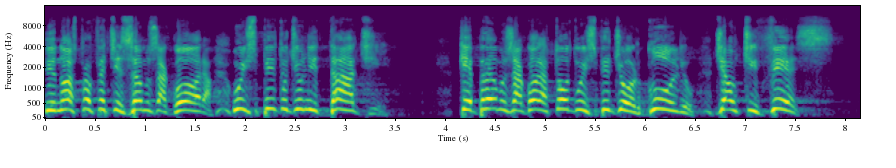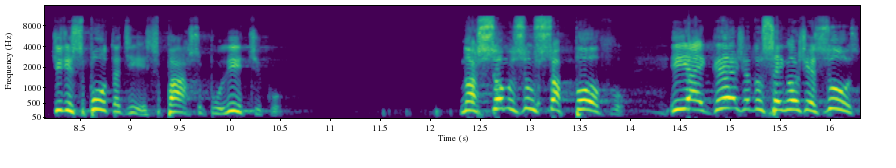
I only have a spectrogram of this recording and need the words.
e nós profetizamos agora o espírito de unidade. Quebramos agora todo o espírito de orgulho, de altivez, de disputa de espaço político. Nós somos um só povo, e a igreja do Senhor Jesus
